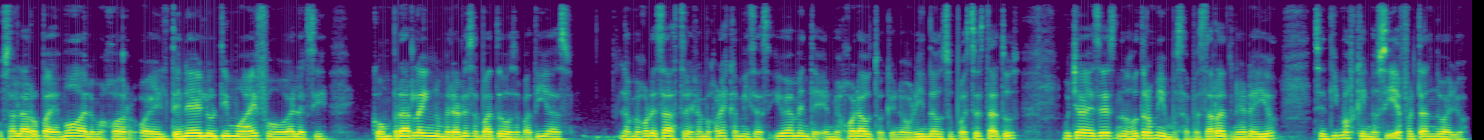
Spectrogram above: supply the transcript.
Usar la ropa de moda a lo mejor, o el tener el último iPhone o Galaxy, comprarla innumerables zapatos o zapatillas, los mejores astres, las mejores camisas y obviamente el mejor auto que nos brinda un supuesto estatus, muchas veces nosotros mismos, a pesar de tener ello, sentimos que nos sigue faltando algo.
